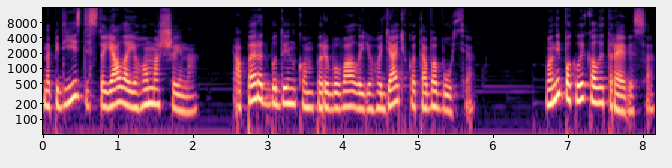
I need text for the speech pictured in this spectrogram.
На під'їзді стояла його машина, а перед будинком перебували його дядько та бабуся. Вони покликали Тревіса,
